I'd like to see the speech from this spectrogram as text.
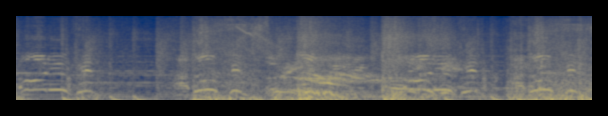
Hadouken! Hadouken! Adolphus!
